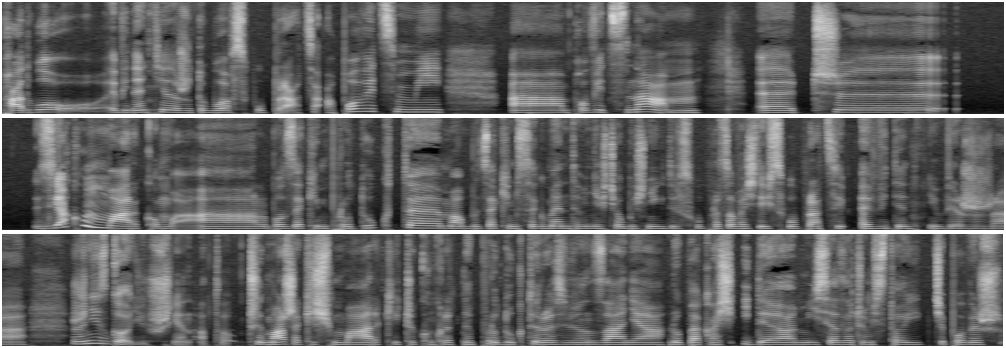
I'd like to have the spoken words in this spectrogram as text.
padło ewidentnie, że to była współpraca. A powiedz mi, a powiedz nam, e, czy z jaką marką albo z jakim produktem, albo z jakim segmentem nie chciałbyś nigdy współpracować tej współpracy? Ewidentnie wiesz, że, że nie zgodzisz się na to. Czy masz jakieś marki, czy konkretne produkty, rozwiązania lub jakaś idea, misja za czymś stoi, gdzie powiesz,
